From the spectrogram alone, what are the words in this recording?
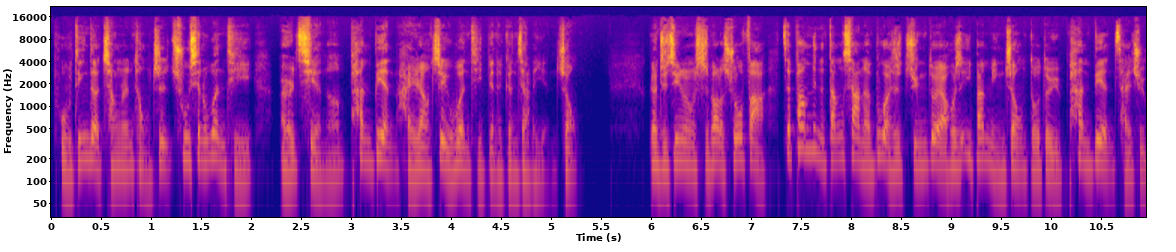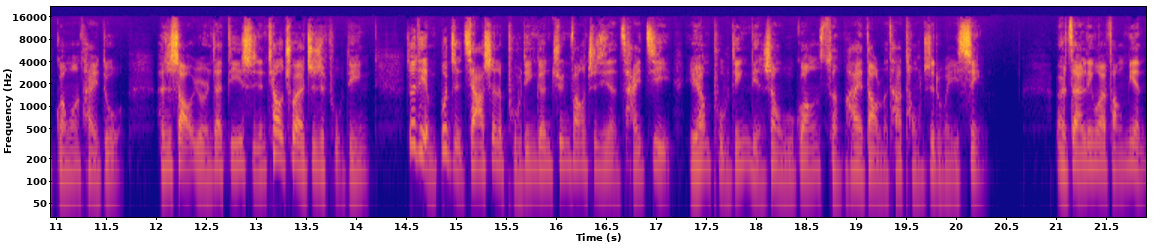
普京的强人统治出现了问题，而且呢，叛变还让这个问题变得更加的严重。根据《金融时报》的说法，在叛变的当下呢，不管是军队啊，或是一般民众，都对于叛变采取观望态度，很少有人在第一时间跳出来支持普丁。这点不止加深了普丁跟军方之间的猜忌，也让普丁脸上无光，损害到了他统治的威信。而在另外方面，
